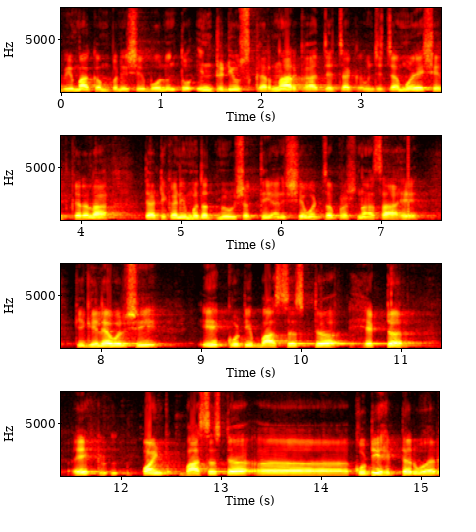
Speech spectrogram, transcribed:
विमा कंपनीशी बोलून तो इंट्रोड्यूस करणार का? ज्याच्या ज्याच्यामुळे शेतकऱ्याला त्या ठिकाणी मदत मिळू शकते? आणि शेवटचा प्रश्न असा आहे की गेल्या वर्षी एक कोटी बासष्ट हेक्टर एक पॉईंट बासष्ट कोटी हेक्टरवर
